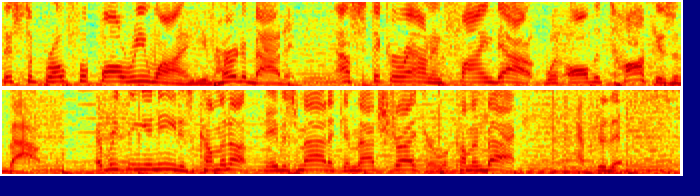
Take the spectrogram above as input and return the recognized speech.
This is the Pro Football Rewind. You've heard about it. Now stick around and find out what all the talk is about. Everything you need is coming up. Davis Mattek and Matt Stryker. We're coming back after this.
